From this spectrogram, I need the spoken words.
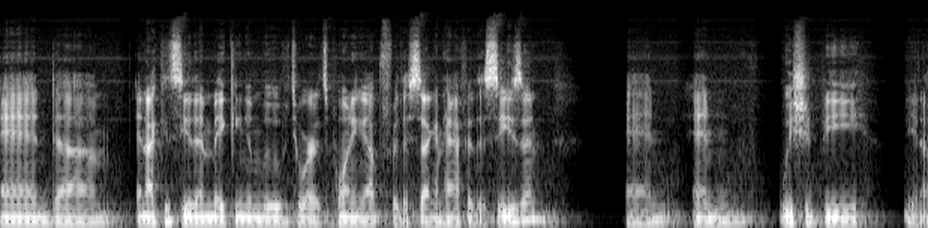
And um, and I can see them making a move to where it's pointing up for the second half of the season and and we should be you know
